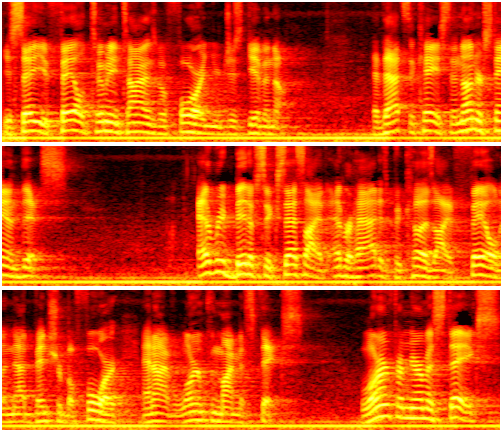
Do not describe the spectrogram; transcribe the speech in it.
You say you've failed too many times before and you're just giving up. If that's the case, then understand this. Every bit of success I've ever had is because I've failed in that venture before and I've learned from my mistakes. Learn from your mistakes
